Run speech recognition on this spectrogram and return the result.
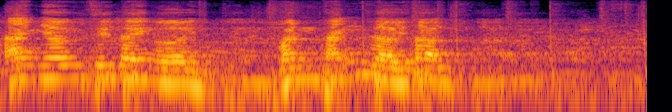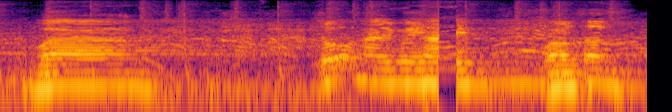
An Nhân xin thay người, Văn Thắng rời sân. Và số 22 vào sân.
